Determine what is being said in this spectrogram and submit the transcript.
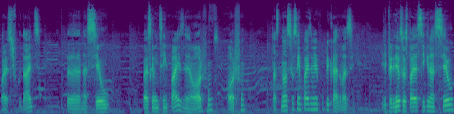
várias dificuldades. Uh, nasceu basicamente sem pais, né? Órfãos, órfão. Nasceu sem pais é meio complicado, mas ele perdeu seus pais assim que nasceu.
